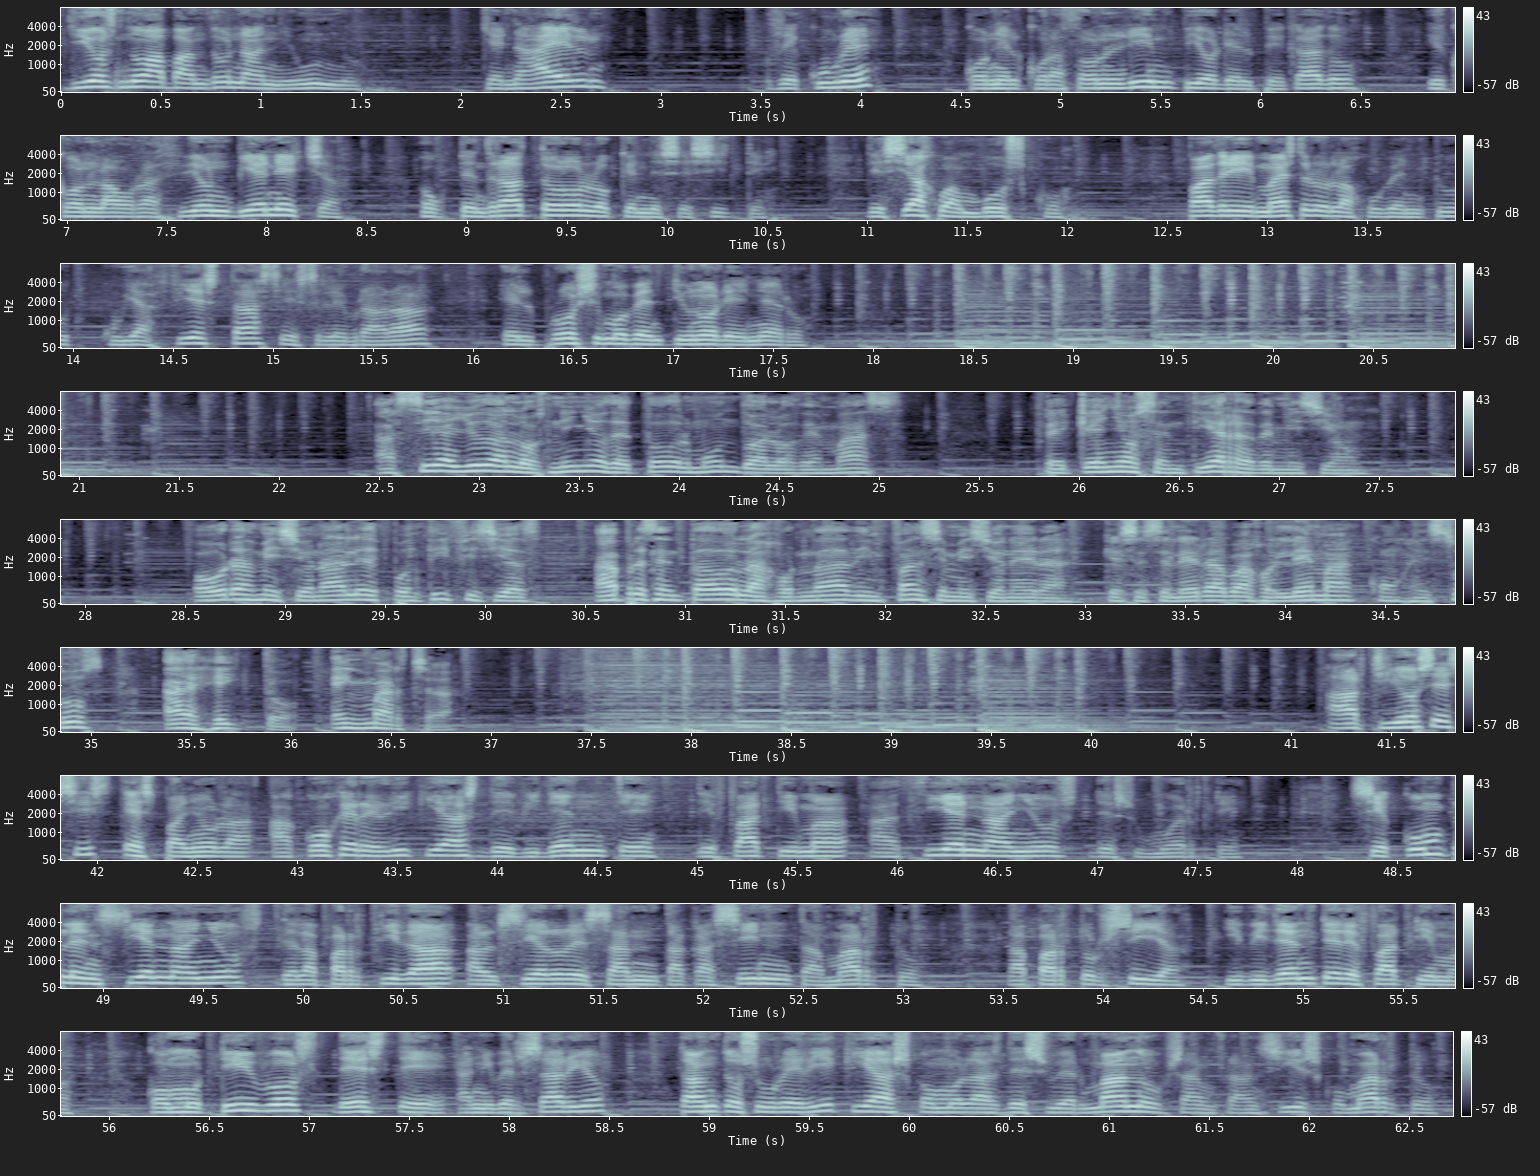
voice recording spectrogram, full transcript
Dios no abandona a ni uno. Quien a Él recurre con el corazón limpio del pecado y con la oración bien hecha, obtendrá todo lo que necesite. Decía Juan Bosco, Padre y Maestro de la Juventud, cuya fiesta se celebrará el próximo 21 de enero. Así ayudan los niños de todo el mundo a los demás, pequeños en tierra de misión. Obras Misionales Pontificias ha presentado la Jornada de Infancia Misionera, que se celebra bajo el lema Con Jesús a Egipto, en marcha. Archidiócesis Española acoge reliquias de Vidente de Fátima a 100 años de su muerte. Se cumplen 100 años de la partida al cielo de Santa Casinta Marto, la Partorcía y Vidente de Fátima, con motivos de este aniversario, tanto sus reliquias como las de su hermano San Francisco Marto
